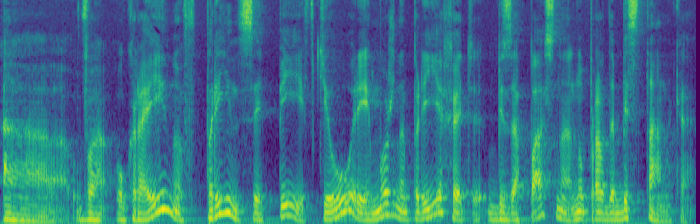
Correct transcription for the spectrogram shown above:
а, в Украину, в принципе, в теории можно приехать безопасно, ну, правда, без танка.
